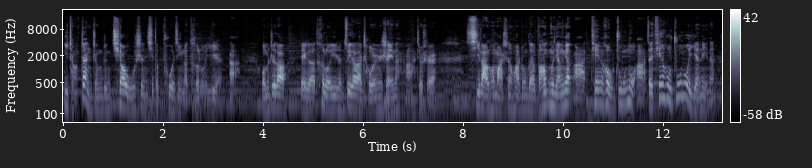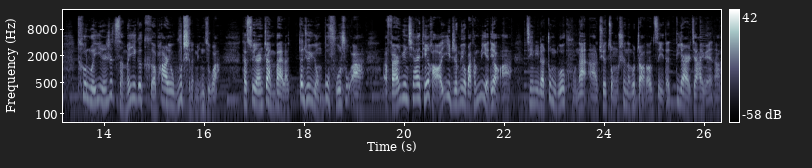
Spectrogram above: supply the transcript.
一场战争正悄无声息地迫近了特洛伊人啊！我们知道，这个特洛伊人最大的仇人是谁呢？啊，就是希腊罗马神话中的王母娘娘啊，天后朱诺啊！在天后朱诺眼里呢？特洛伊人是怎么一个可怕又无耻的民族啊？他虽然战败了，但却永不服输啊啊！反而运气还挺好，一直没有把他灭掉啊！经历了众多苦难啊，却总是能够找到自己的第二家园啊！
